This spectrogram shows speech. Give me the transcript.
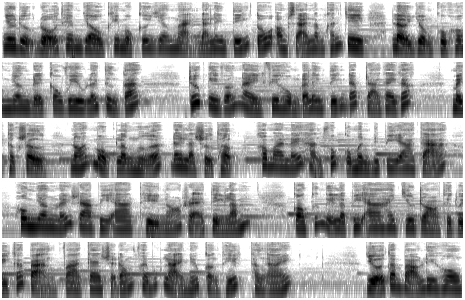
như được đổ thêm dầu khi một cư dân mạng đã lên tiếng tố ông xã Lâm Khánh Chi lợi dụng cuộc hôn nhân để câu view lấy tương tác. Trước nghi vấn này, Phi Hùng đã lên tiếng đáp trả gay gắt. Mệt thật sự, nói một lần nữa, đây là sự thật, không ai lấy hạnh phúc của mình đi PR cả. Hôn nhân lấy ra PR thì nó rẻ tiền lắm. Còn cứ nghĩ là PR hay chiêu trò thì tùy các bạn và Ken sẽ đóng Facebook lại nếu cần thiết, thân ái. Giữa tâm bảo ly hôn,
